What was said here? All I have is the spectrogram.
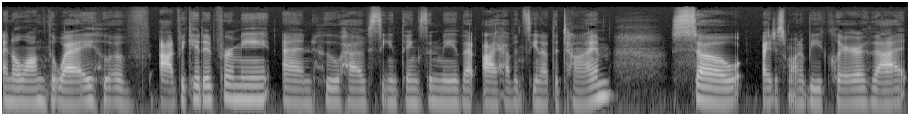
and along the way who have advocated for me and who have seen things in me that I haven't seen at the time. So I just want to be clear that,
